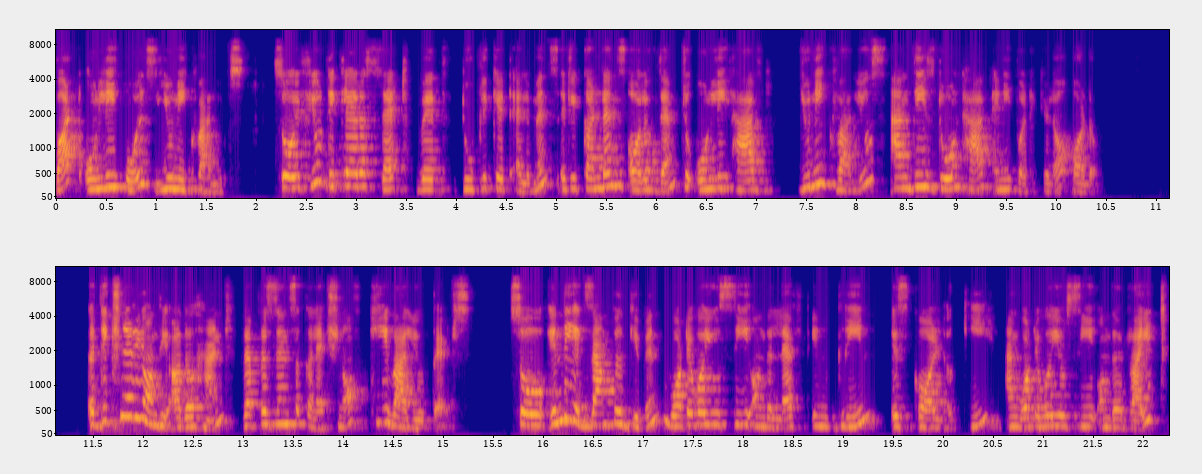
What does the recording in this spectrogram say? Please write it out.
but only holds unique values. So if you declare a set with duplicate elements, it will condense all of them to only have unique values, and these don't have any particular order. A dictionary, on the other hand, represents a collection of key value pairs. So in the example given, whatever you see on the left in green is called a key, and whatever you see on the right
